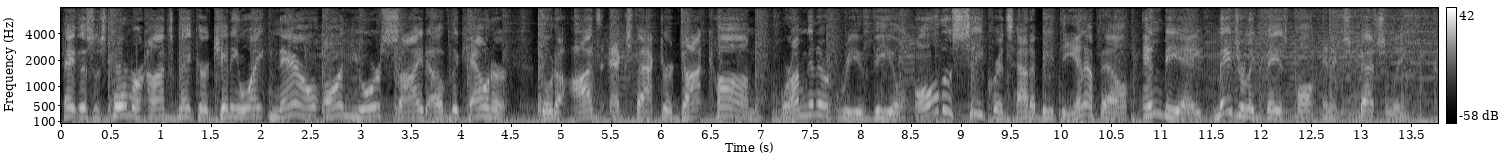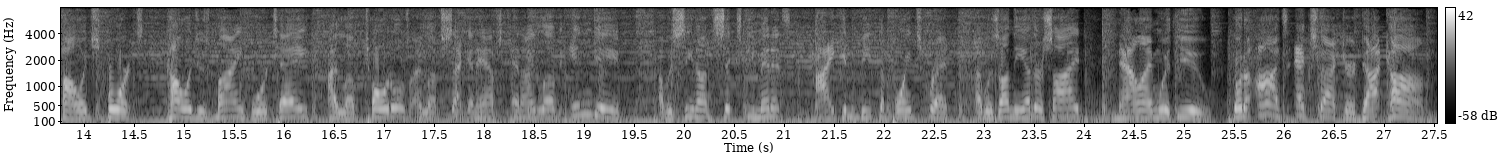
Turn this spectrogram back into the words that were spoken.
Hey, this is former odds maker Kenny White now on your side of the counter. Go to oddsxfactor.com where I'm going to reveal all the secrets how to beat the NFL, NBA, Major League Baseball, and especially college sports. College is my forte. I love totals, I love second halves, and I love in game. I was seen on 60 Minutes. I can beat the point spread. I was on the other side. Now I'm with you. Go to oddsxfactor.com.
